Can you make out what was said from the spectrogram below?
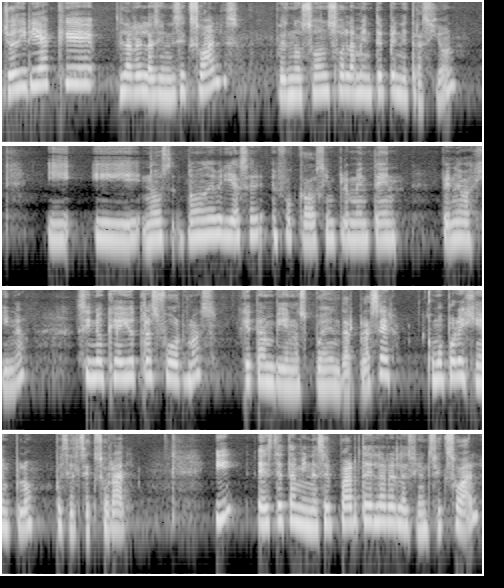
Yo diría que las relaciones sexuales pues no son solamente penetración y, no, debería ser enfocado simplemente en pene-vagina, sino que hay otras formas que también nos pueden dar placer, como por ejemplo, pues el sexo oral. Y este también hace parte de la relación sexual,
